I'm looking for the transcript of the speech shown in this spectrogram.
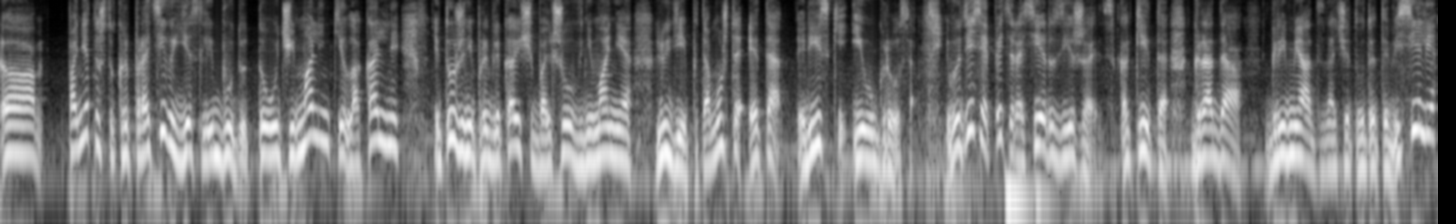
а, понятно, что корпоративы, если и будут, то очень маленькие, локальные и тоже не привлекающие большого внимания людей, потому что это риски и угроза. И вот здесь опять Россия разъезжается. Какие-то города гремят, значит, вот это веселье,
